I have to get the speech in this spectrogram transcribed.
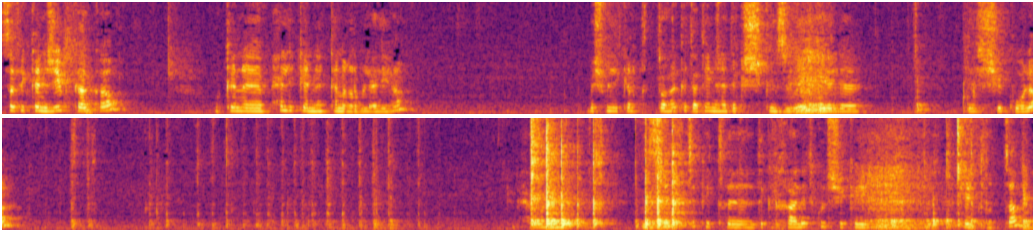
صافي كنجيب كاكاو. وكان بحال اللي كنغربل عليها. باش ملي كنقطعوها كتعطينا هذاك الشكل زوين ديال ديال الشوكولا كنحاول مزيان حتى كيت داك الخليط كلشي كي كيتغطى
